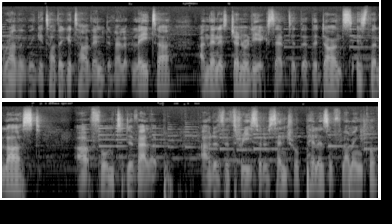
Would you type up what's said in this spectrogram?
rather than guitar. The guitar then developed later, and then it's generally accepted that the dance is the last art form to develop out of the three sort of central pillars of flamenco.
